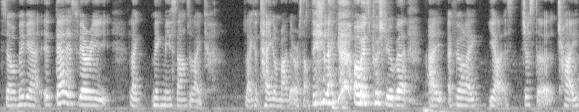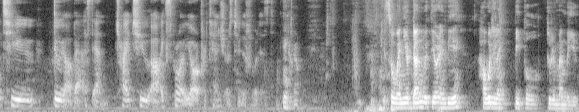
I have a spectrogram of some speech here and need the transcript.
So maybe I, it, that is very like make me sound like like a tiger mother or something like always push you but i i feel like yeah just uh, try to do your best and try to uh, explore your potentials to the fullest Okay. Okay, So when you're done with your MBA, how would you like people to remember you?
